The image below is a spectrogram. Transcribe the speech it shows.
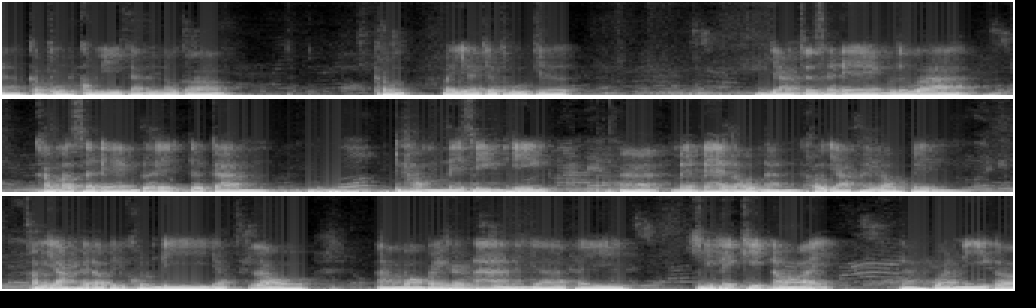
นะก็พูดคุยกัน แล้วก็ก็ไม่อยากจะพูดเยอะ อยากจะแสดงหรือว่าคำว่าแสดงด้วยด้วยการทำในสิ่งที่แม่แม่ๆเหล่านั้นเขาอยากให้เราเป็น เขาอยากให้เราเป็นคนดี อยากให้เราอมองไปข้างหน้า อย่าไปคิดเล็กคิดน้อยนะวันนี้ก็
